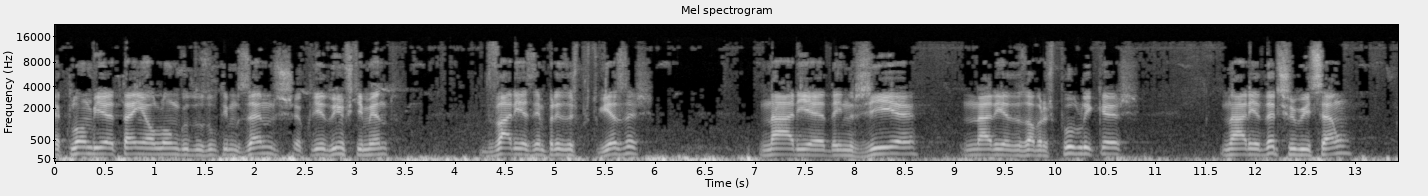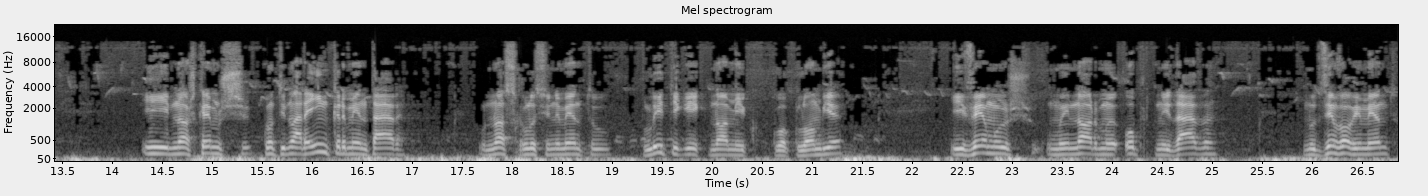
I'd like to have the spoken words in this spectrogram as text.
A Colômbia tem, ao longo dos últimos anos, acolhido o investimento de várias empresas portuguesas na área da energia, na área das obras públicas, na área da distribuição e nós queremos continuar a incrementar o nosso relacionamento político e económico com a Colômbia. E vemos uma enorme oportunidade no desenvolvimento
